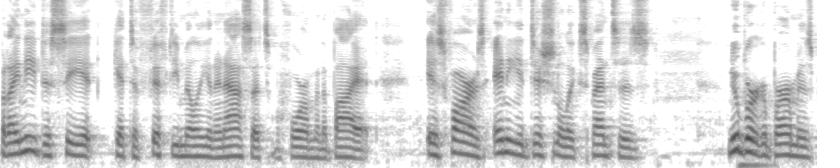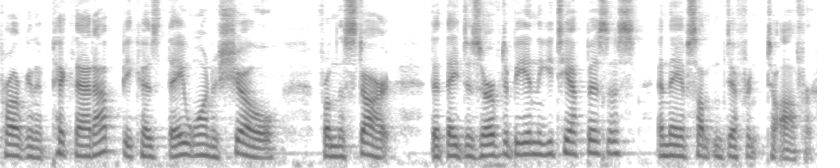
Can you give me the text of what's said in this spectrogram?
but I need to see it get to 50 million in assets before I'm going to buy it. As far as any additional expenses, Neuberger Berman is probably going to pick that up because they want to show from the start that they deserve to be in the ETF business and they have something different to offer.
